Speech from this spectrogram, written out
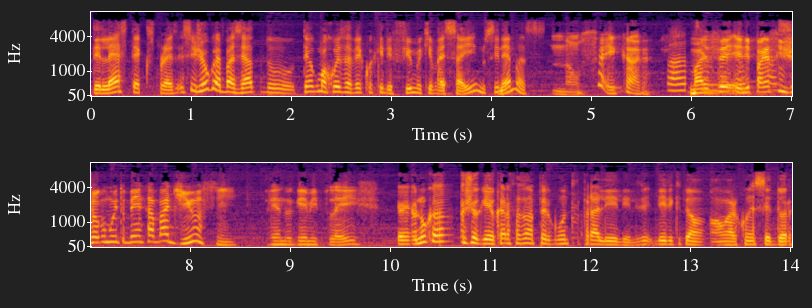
The Last Express. Esse jogo é baseado. Tem alguma coisa a ver com aquele filme que vai sair nos cinemas? Não sei, cara. Mas ele parece um jogo muito bem acabadinho, assim. Vendo gameplays. Eu nunca joguei, eu quero fazer uma pergunta pra Lili. Lili, que tu é um maior conhecedor.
